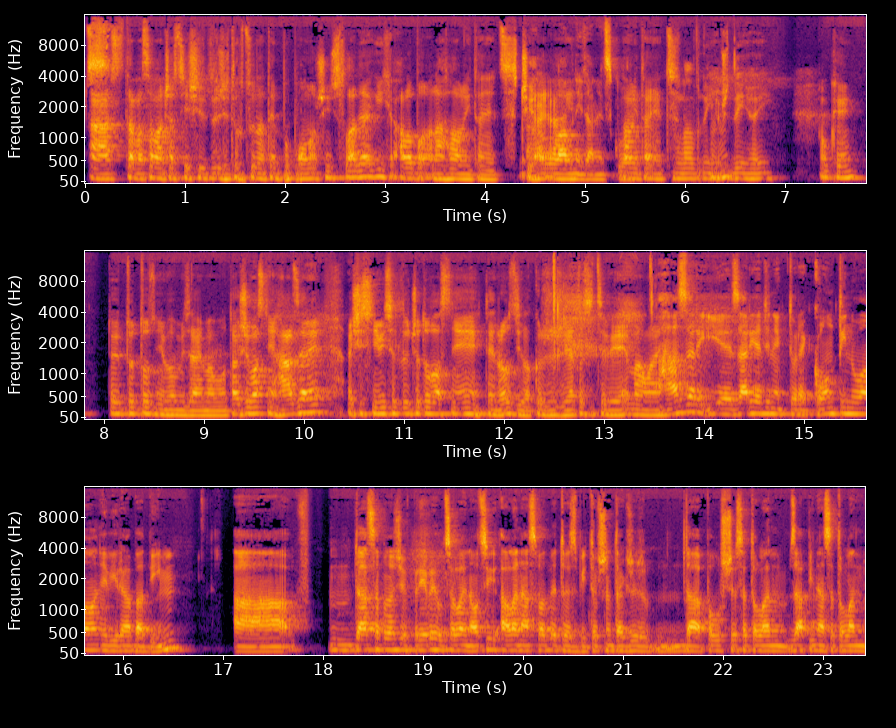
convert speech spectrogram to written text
a stáva sa vám častejšie, že to chcú na ten popolnočný sladiak ich, alebo na hlavný tanec? Či na aj, hlavný tanec skôr. Hlavný tanec. Hlavný uh-huh. vždy, hej. OK. To To, to, znie veľmi zaujímavé. Takže vlastne házere, a ešte si nevysvetlil, čo to vlastne je, ten rozdiel. Akože, že ja to síce viem, ale... Házer je zariadenie, ktoré kontinuálne vyrába dym a dá sa povedať, že v priebehu celej noci, ale na svadbe to je zbytočné, takže dá, poušťa sa to len, zapína sa to len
